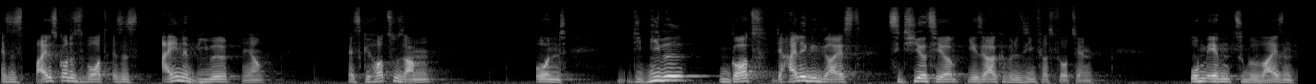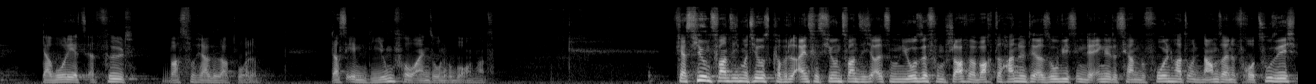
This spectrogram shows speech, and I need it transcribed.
Es ist beides Gottes Wort, es ist eine Bibel, ja. Es gehört zusammen. Und die Bibel, Gott, der Heilige Geist, zitiert hier Jesaja Kapitel 7, Vers 14, um eben zu beweisen, da wurde jetzt erfüllt, was vorhergesagt wurde, dass eben die Jungfrau einen Sohn geboren hat. Vers 24, Matthäus Kapitel 1, Vers 24, als nun Josef vom Schlaf erwachte, handelte er so, wie es ihm der Engel des Herrn befohlen hatte und nahm seine Frau zu sich.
